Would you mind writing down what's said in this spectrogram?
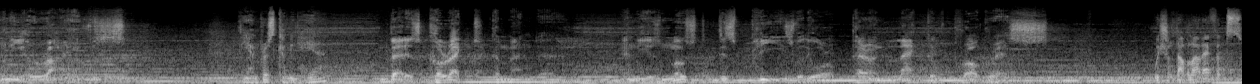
when he arrives. The Emperor's coming here? That is correct, Commander. And he is most displeased with your apparent lack of progress. We shall double our efforts.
